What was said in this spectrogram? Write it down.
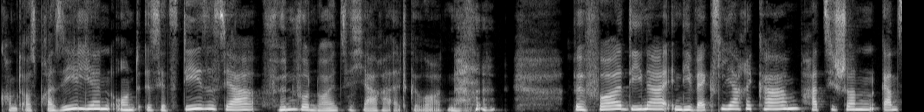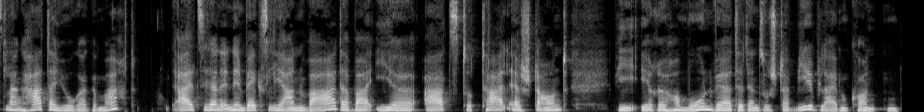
kommt aus Brasilien und ist jetzt dieses Jahr 95 Jahre alt geworden. Bevor Dina in die Wechseljahre kam, hat sie schon ganz lang harter Yoga gemacht. Als sie dann in den Wechseljahren war, da war ihr Arzt total erstaunt, wie ihre Hormonwerte denn so stabil bleiben konnten.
